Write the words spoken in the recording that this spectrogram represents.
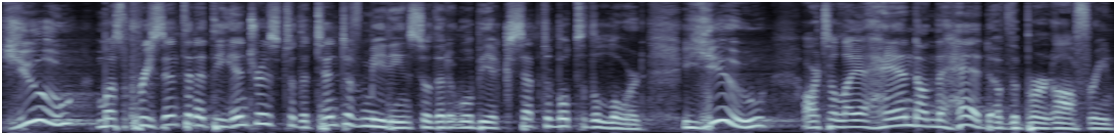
You must present it at the entrance to the tent of meeting so that it will be acceptable to the Lord. You are to lay a hand on the head of the burnt offering,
